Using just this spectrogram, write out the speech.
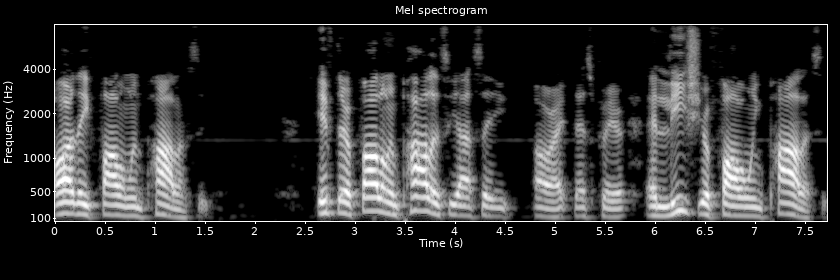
are they following policy? If they're following policy, I say, all right, that's fair. At least you're following policy.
